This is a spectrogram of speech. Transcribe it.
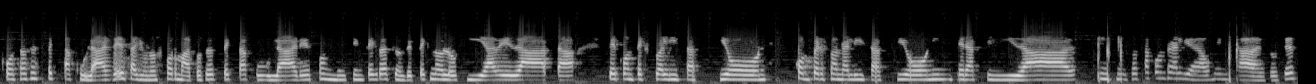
cosas espectaculares, hay unos formatos espectaculares con mucha integración de tecnología, de data, de contextualización, con personalización, interactividad, incluso hasta con realidad aumentada. Entonces,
